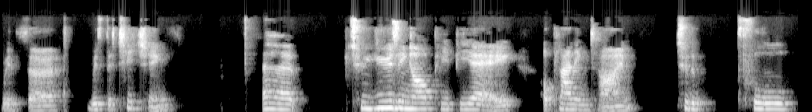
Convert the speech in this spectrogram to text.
with uh, with the teaching uh, to using our PPA or planning time to the full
